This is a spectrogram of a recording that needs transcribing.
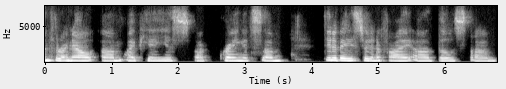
And so right now, um, IPA is uh, creating its um, database to identify uh, those um,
